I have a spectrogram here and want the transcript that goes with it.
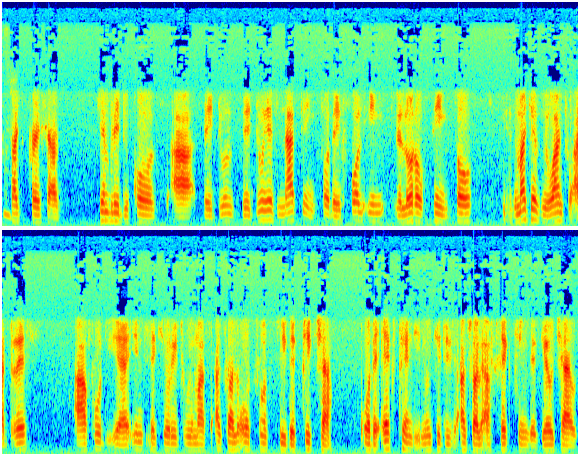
to such pressures, simply because uh, they do they do have nothing, so they fall in a lot of things. So, as much as we want to address uh, food uh, insecurity, we must actually also see the picture or the extent in which it is actually affecting the girl child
